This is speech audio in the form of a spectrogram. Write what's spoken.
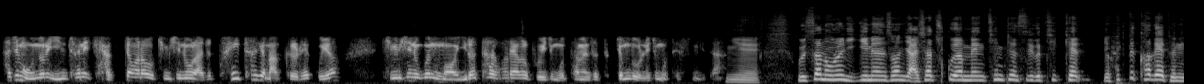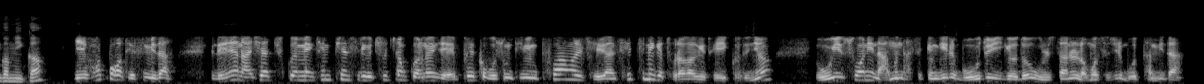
하지만 오늘은 인천이 작정을 하고 김신욱을 아주 타이트하게 마크를 했고요. 김신욱은 뭐 이렇다 활약을 보이지 못하면서 득점도 올리지 못했습니다. 예. 울산 오늘 이기면서 아시아 축구연맹 챔피언스리그 티켓 획득하게 된 겁니까? 예, 확보가 됐습니다. 내년 아시아 축구연맹 챔피언스리그 출전권은 이제 FA컵 우승팀인 포항을 제외한 세 팀에게 돌아가게 돼 있거든요. 5위 수원이 남은 다섯 경기를 모두 이겨도 울산을 넘어서질 못합니다.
